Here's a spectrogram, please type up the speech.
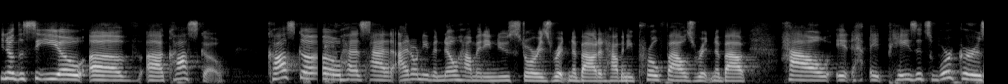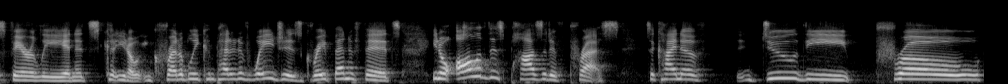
you know the ceo of uh, costco Costco has had I don't even know how many news stories written about it, how many profiles written about how it it pays its workers fairly and it's you know incredibly competitive wages, great benefits, you know all of this positive press to kind of do the pro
